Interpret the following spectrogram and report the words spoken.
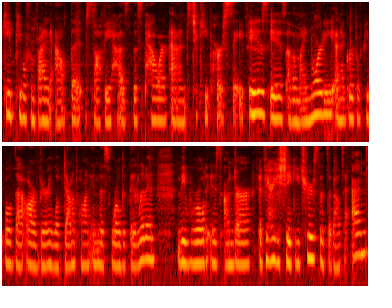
keep people from finding out that Safi has this power and to keep her safe. Iz is of a minority and a group of people that are very looked down upon in this world that they live in. The world is under a very shaky truce that's about to end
